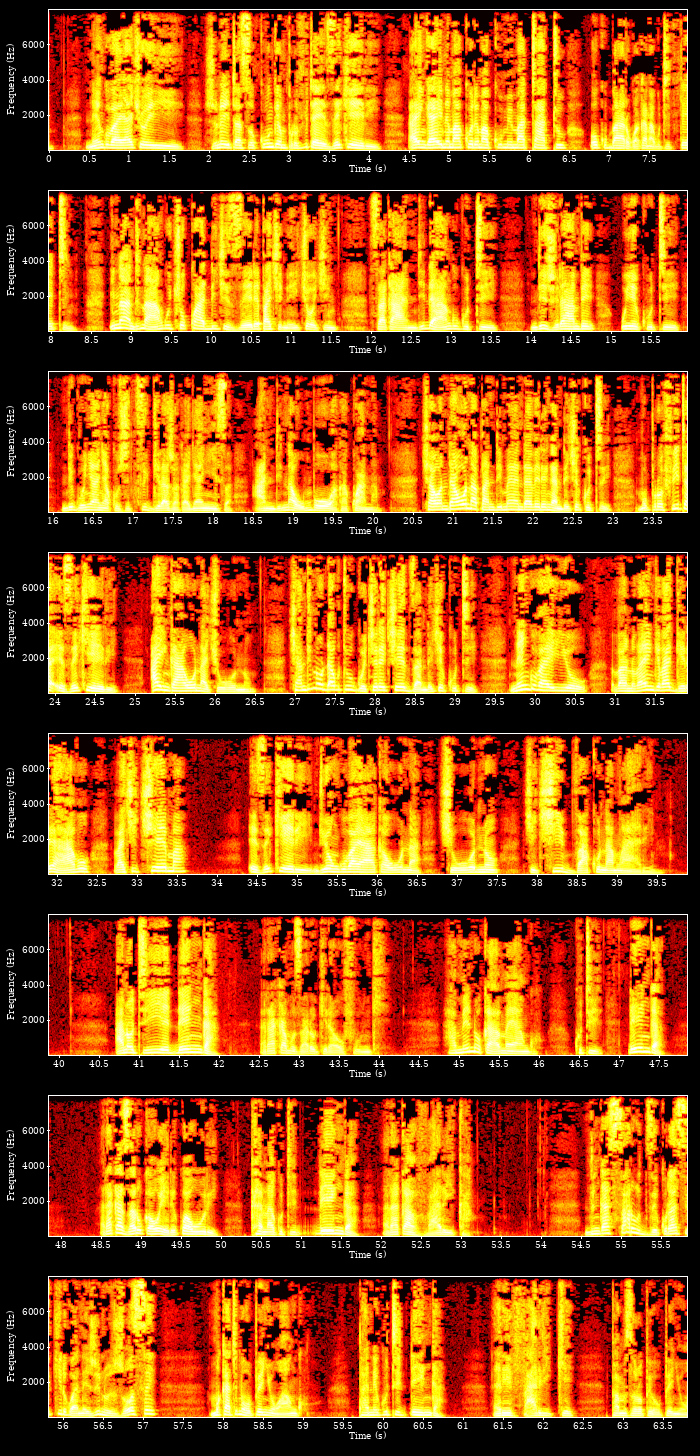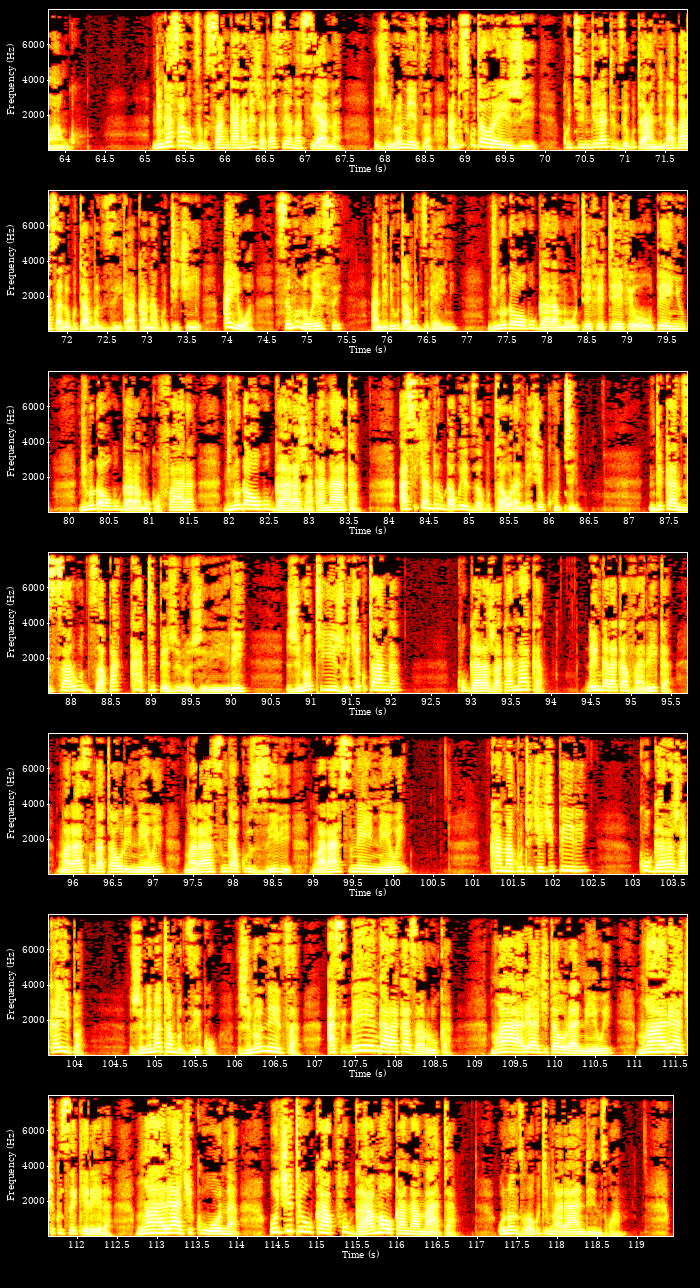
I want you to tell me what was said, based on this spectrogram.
Nenguva yacho iyi zvinoita sokunge muprofita ezekieri ainge aine makore makumi matatu okubarwa kana kuti 30 ina handina hangu chokwadi chizere pachinhu ichochi. Saka handidi hangu kuti ndizvirambe uye kuti ndigonyanya kuzvitsigira zvakanyanyisa. Handina umbowo hwakakwana. Chaondaona pandima yandaverenga ndechekuti muprofita ezekieri ainge aona chiono. Chandinoda kuti ugocherechedza ndechekuti nenguva iyo vanhu vainge vagere havo vachichema. Ezekieri ndiyo nguva yaakaona chiono chichibva kuna mwari. Anoti iye denga rakamuzarukira ufungi. Hamenoka hama yangu kuti denga rakazarukawo here kwauri kana kuti denga rakavharika? Ndingasarudze kurasikirwa nezvinhu zvose mukati meupenyu hwangu. Pane kuti denga rivharike pamusoro peupenyu hwangu. Ndingasarudze kusangana nezvakasiyana-siyana zvinonetsa. Handisi kutaura izvi kuti ndiratidze kuti handina basa nekutambudzika kana kuti chii. Aiwa semunhu wese handidi kutambudzika ini. Ndinodawo kugara muutefetefe hweupenyu ndinodawo kugara mukufara ndinodawo kugara zvakanaka. Asi chandiri kuda kuedza kutaura ndechekuti ndikanzisarudza pakati pezvinhu zviviri zvinoti izvo chekutanga kugara zvakanaka denga rakavharika mwari asingatauri newe mwari asingakuzivi mwari asinei newe. Kana kuti chechipiri kugara zvakaipa zvine matambudziko zvinonetsa asi denga rakazaruka. Mwari achitaura newe mwari achikusekerera mwari achikuona. Uchiti ukapfugama ukanamata unonzwa kuti mwari andinzwa.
